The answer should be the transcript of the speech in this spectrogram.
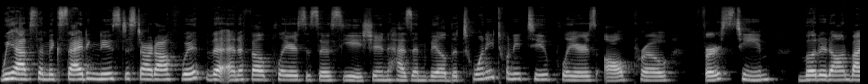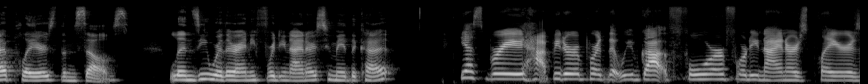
We have some exciting news to start off with. The NFL Players Association has unveiled the 2022 Players All Pro First Team, voted on by players themselves. Lindsay, were there any 49ers who made the cut? Yes, Brie, happy to report that we've got four 49ers players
